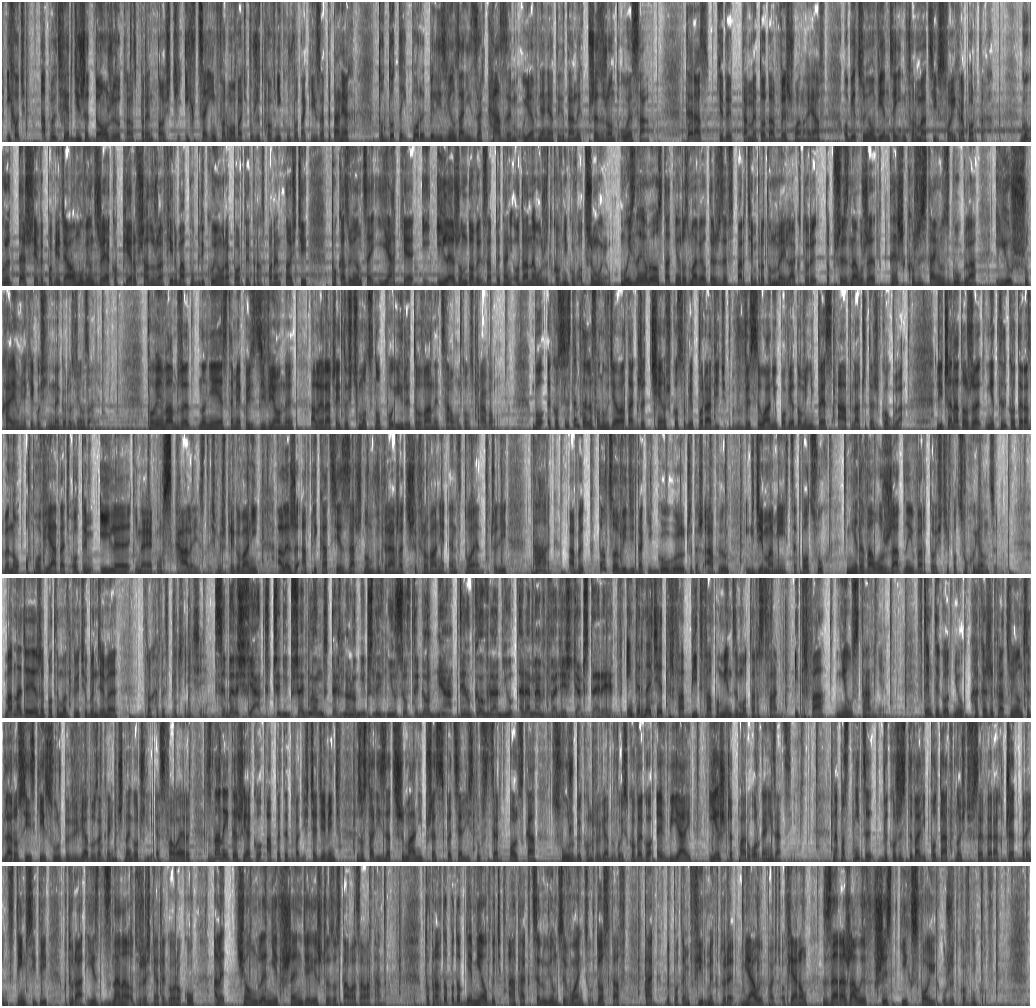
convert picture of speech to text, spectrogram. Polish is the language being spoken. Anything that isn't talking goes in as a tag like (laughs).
i choć Apple twierdzi, że dąży do transparentności i chce informować użytkowników o takich zapytaniach, to do tej pory byli związani zakazem ujawniania tych danych przez rząd USA. Teraz, kiedy ta metoda wyszła na jaw, obiecują więcej informacji w swoich raportach. Google też się wypowiedziało, mówiąc, że jako pierwsza duża firma publikują raporty transparentności, pokazujące jakie i ile rządowych zapytań o dane użytkowników otrzymują. Mój znajomy ostatnio rozmawiał też ze wsparciem Proton Maila, który to przyznał, że też korzystają z Google'a i już szukają jakiegoś innego rozwiązania. Powiem wam, że no nie jestem jakoś zdziwiony, ale raczej dość mocno poirytowany całą tą sprawą. Bo ekosystem telefonów działa tak, że ciężko sobie poradzić w wysyłaniu powiadomień bez Apple'a czy też Google'a. Liczę na to, że nie tylko teraz będą opowiadać o tym, ile i na jaką skalę jesteśmy szpiegowani, ale że aplikacje zaczną wdrażać szyfrowanie end-to-end, czyli tak, aby to, co widzi taki Google czy też Apple i gdzie ma miejsce podsłuch, nie dawało żadnej wartości podsłuchującym. Mam nadzieję, że po tym odkryciu będziemy trochę bezpieczniejsi. Cyberświat, czyli przegląd technologicznych newsów tygodnia, tylko w radiu RMF24. W internecie trwa bitwa pomiędzy mocarstwami i trwa nieustannie. W tym tygodniu hakerzy pracujący dla rosyjskiej służby wywiadu zagranicznego, czyli SVR, znanej też jako APT-29, zostali zatrzymani przez specjalistów z CERT Polska, służby kontrwywiadu wojskowego, FBI i jeszcze paru organizacji. Napastnicy wykorzystywali podatność w serwerach JetBrains TeamCity, która jest znana od września tego roku, ale ciągle nie wszędzie jeszcze została załatana. To prawdopodobnie miał być atak celujący w łańcuch dostaw, tak by potem firmy, które miały paść ofiarą, zarażały wszystkich swoich użytkowników.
